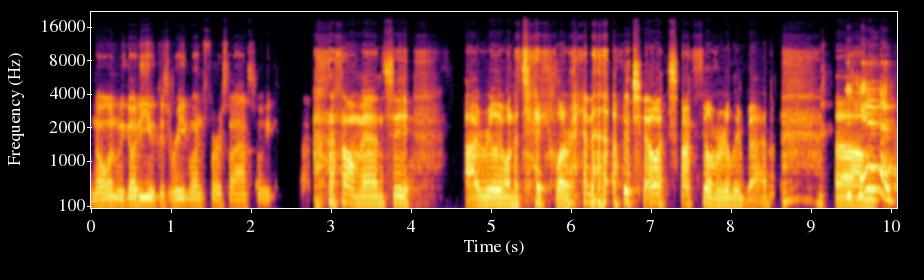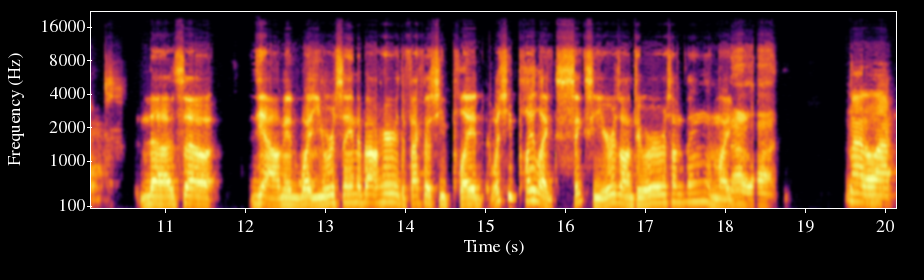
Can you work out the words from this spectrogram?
Nolan, we go to you because Reid went first last week. oh man, see, I really want to take Lorena Ochoa, so I feel really bad. You Um, can. No, so yeah, I mean, what you were saying about her, the fact that she played, what she played like six years on tour or something, and like, Not a lot. Not a lot.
